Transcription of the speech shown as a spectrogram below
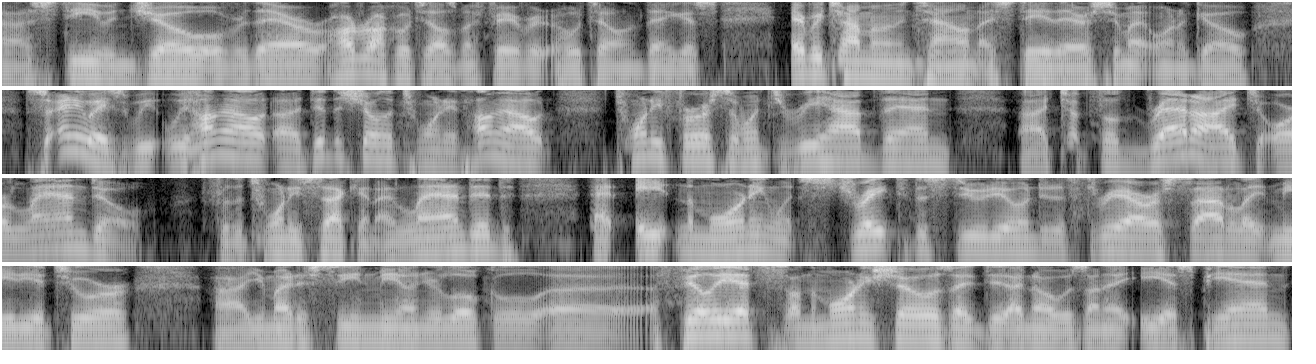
uh, Steve and Joe over there. Hard Rock Hotel is my favorite hotel in Vegas. Every time I'm in town, I stay there, so you might want to go. So, anyways, we, we hung out, uh, did the show on the 20th, hung out 21st. I went to rehab then. I took the red eye to Orlando for the 22nd. I landed at 8 in the morning, went straight to the studio and did a three hour satellite media tour. Uh, you might have seen me on your local uh, affiliates on the morning shows. I did. I know it was on ESPN.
